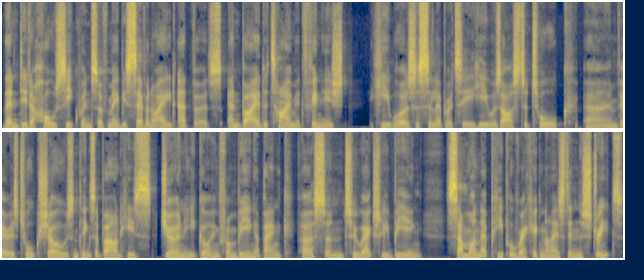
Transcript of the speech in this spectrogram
then did a whole sequence of maybe seven or eight adverts. And by the time it finished, he was a celebrity. He was asked to talk in various talk shows and things about his journey going from being a bank person to actually being someone that people recognized in the streets.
